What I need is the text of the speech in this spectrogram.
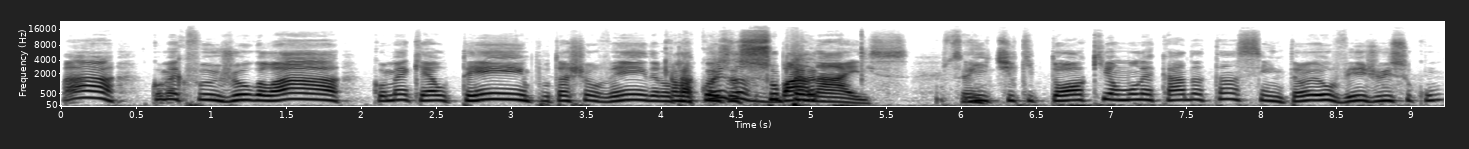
Ah, como é que foi o jogo lá? Como é que é o tempo? Tá chovendo? Não Aquela tá coisa coisas super- banais. Sim. E TikTok, a molecada tá assim. Então eu vejo isso com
